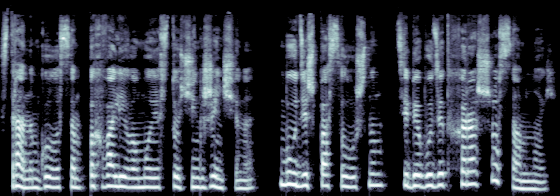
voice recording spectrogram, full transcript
Странным голосом похвалила мой источник женщина. «Будешь послушным, тебе будет хорошо со мной!»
